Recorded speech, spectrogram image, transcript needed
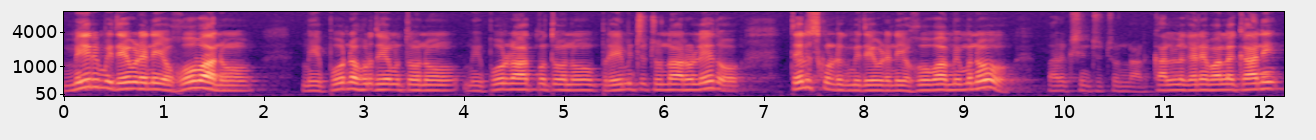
మీరు మీ దేవుడైన యహోవాను మీ పూర్ణ హృదయంతోనూ మీ పూర్ణాత్మతోనూ ప్రేమించుచున్నారో లేదో తెలుసుకున్నట్టు మీ దేవుడని యహోవా మిమ్మను పరీక్షించుచున్నాడు. కళ్ళు కనే వాళ్ళకి కానీ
